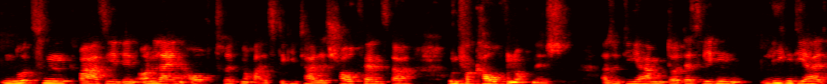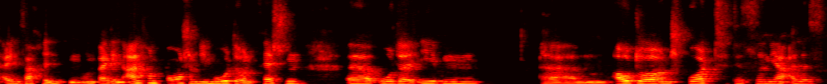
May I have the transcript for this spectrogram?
nutzen quasi den Online-Auftritt noch als digitales Schaufenster und verkaufen noch nicht. Also die haben dort, deswegen liegen die halt einfach hinten. Und bei den anderen Branchen wie Mode und Fashion äh, oder eben ähm, Outdoor und Sport, das sind ja alles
